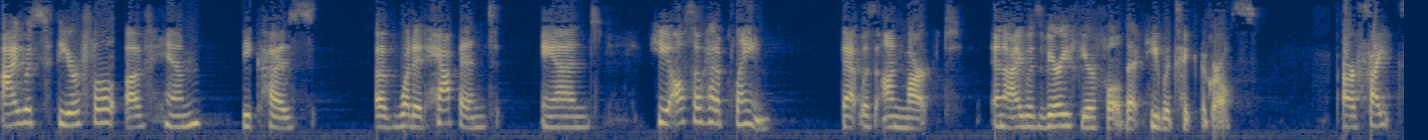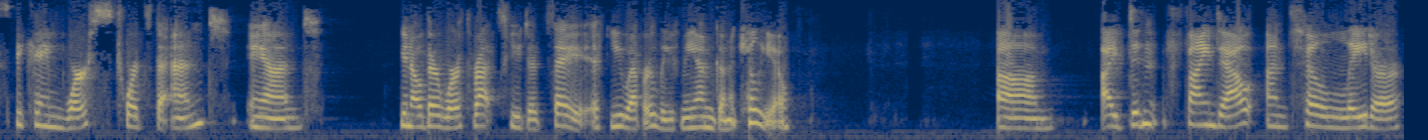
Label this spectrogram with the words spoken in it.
I was fearful of him because of what had happened. And he also had a plane that was unmarked. And I was very fearful that he would take the girls our fights became worse towards the end. And, you know, there were threats. He did say, if you ever leave me, I'm going to kill you. Um, I didn't find out until later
